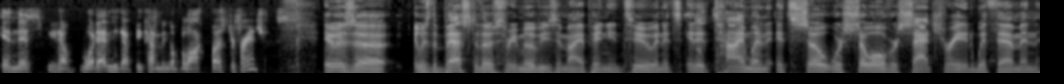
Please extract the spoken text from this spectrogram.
in this, you know, what ended up becoming a blockbuster franchise. It was a. it was the best of those three movies, in my opinion, too. And it's at a time when it's so we're so oversaturated with them, and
